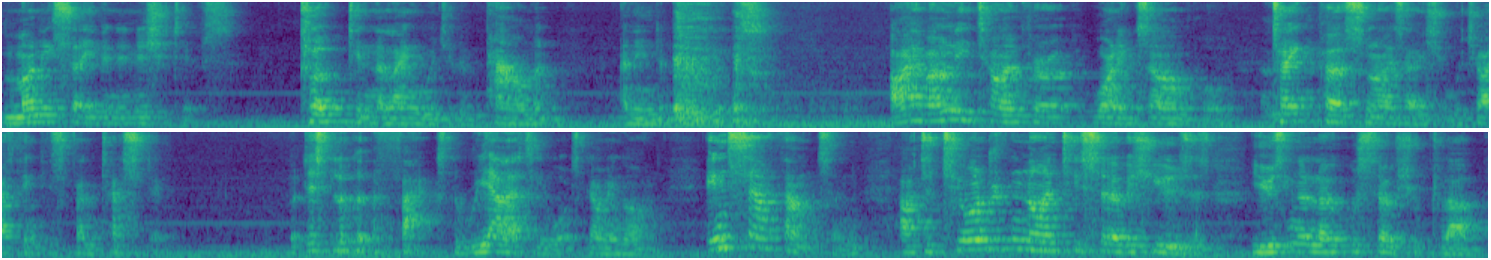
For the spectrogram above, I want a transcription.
money-saving initiatives, cloaked in the language of empowerment and independence. I have only time for one example. Take personalisation, which I think is fantastic. But just look at the facts, the reality of what's going on. In Southampton, out of 290 service users using a local social club,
